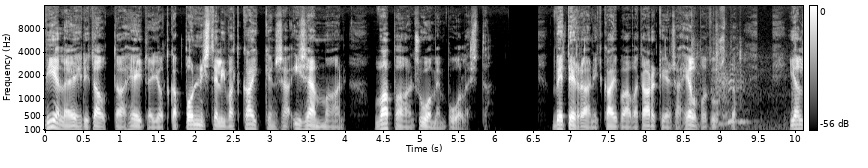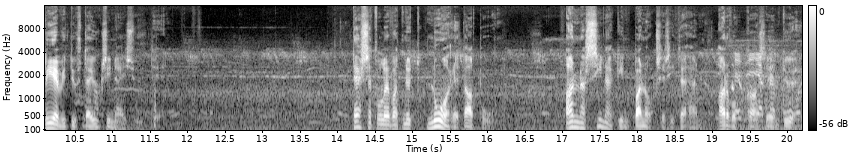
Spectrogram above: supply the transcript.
Vielä ehdit auttaa heitä, jotka ponnistelivat kaikkensa isänmaan vapaan Suomen puolesta. Veteraanit kaipaavat arkeensa helpotusta ja lievitystä yksinäisyyteen. Tässä tulevat nyt nuoret apuun. Anna sinäkin panoksesi tähän arvokkaaseen työhön.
